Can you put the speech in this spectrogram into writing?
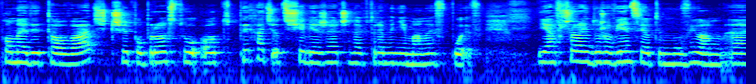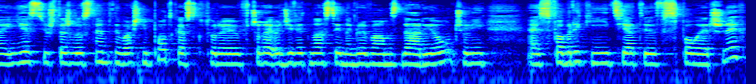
pomedytować, czy po prostu odpychać od siebie rzeczy, na które my nie mamy wpływ. Ja wczoraj dużo więcej o tym mówiłam. E, jest już też dostępny właśnie podcast, który wczoraj o 19 nagrywałam z Darią, czyli e, z Fabryki Inicjatyw Społecznych,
